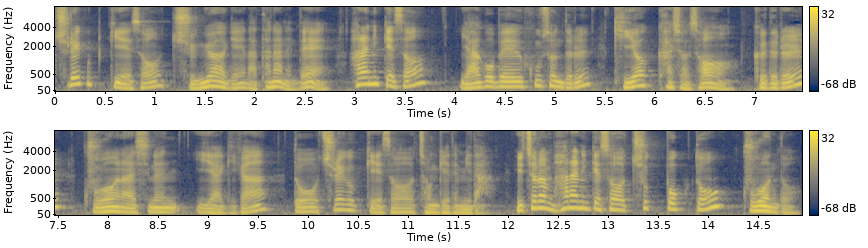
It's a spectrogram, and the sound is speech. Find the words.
출애굽기에서 중요하게 나타나는데 하나님께서 야곱의 후손들을 기억하셔서 그들을 구원하시는 이야기가 또 출애굽기에서 전개됩니다. 이처럼 하나님께서 축복도 구원도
